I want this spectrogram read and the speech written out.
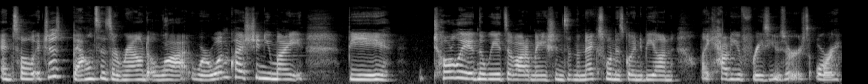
And so it just bounces around a lot where one question you might be totally in the weeds of automations and the next one is going to be on like how do you freeze users or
